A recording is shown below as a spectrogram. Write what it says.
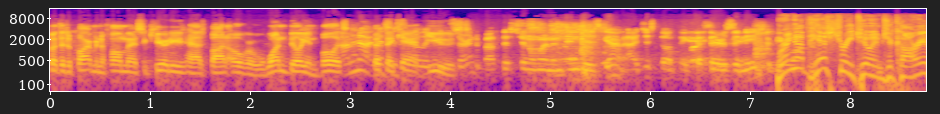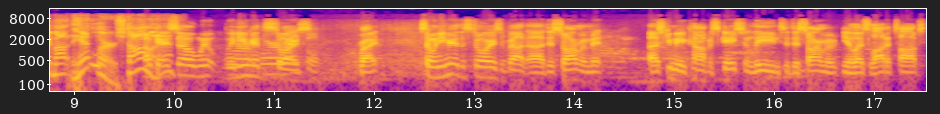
but the Department of Homeland Security has bought over 1 billion bullets I'm not that they can't necessarily use. concerned about this gentleman and, and his gun. I just don't think that there's a need to be Bring up history to him, Jakari, about Hitler, Stalin. Okay, so when, when you hear the stories, right? So when you hear the stories about uh, disarmament, uh, excuse me, confiscation leading to disarmament, you know, there's a lot of talks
